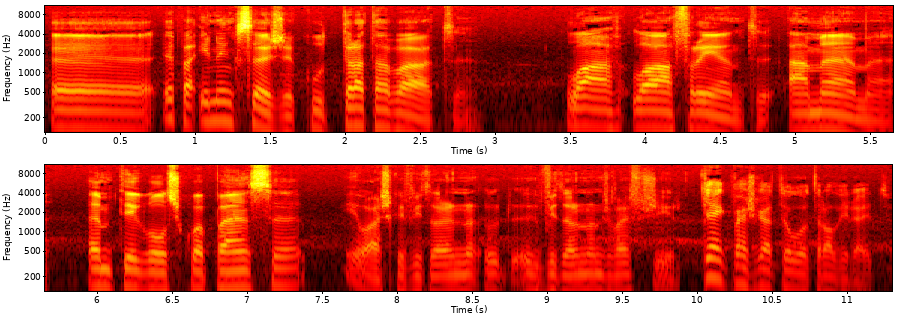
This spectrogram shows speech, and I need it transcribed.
Uh, epá, e nem que seja com o trata-bate lá, lá à frente, à mama, a meter golos com a pança, eu acho que a vitória, a vitória não nos vai fugir. Quem é que vai jogar teu lateral direito?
